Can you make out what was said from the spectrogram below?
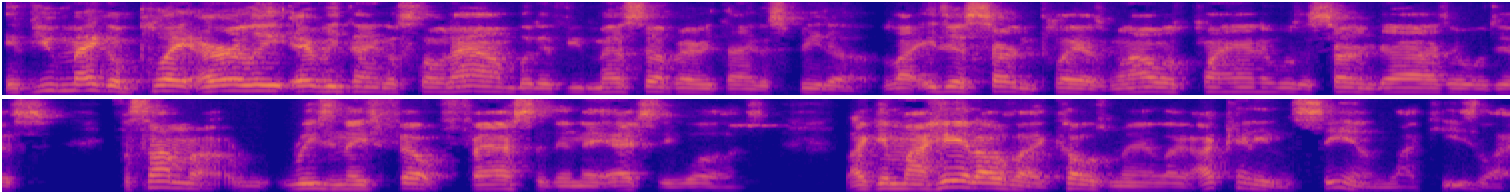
if you make a play early, everything will slow down. But if you mess up, everything will speed up. Like it's just certain players. When I was playing, it was a certain guys that were just for some reason they felt faster than they actually was. Like in my head, I was like, Coach, man, like I can't even see him. Like he's like,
